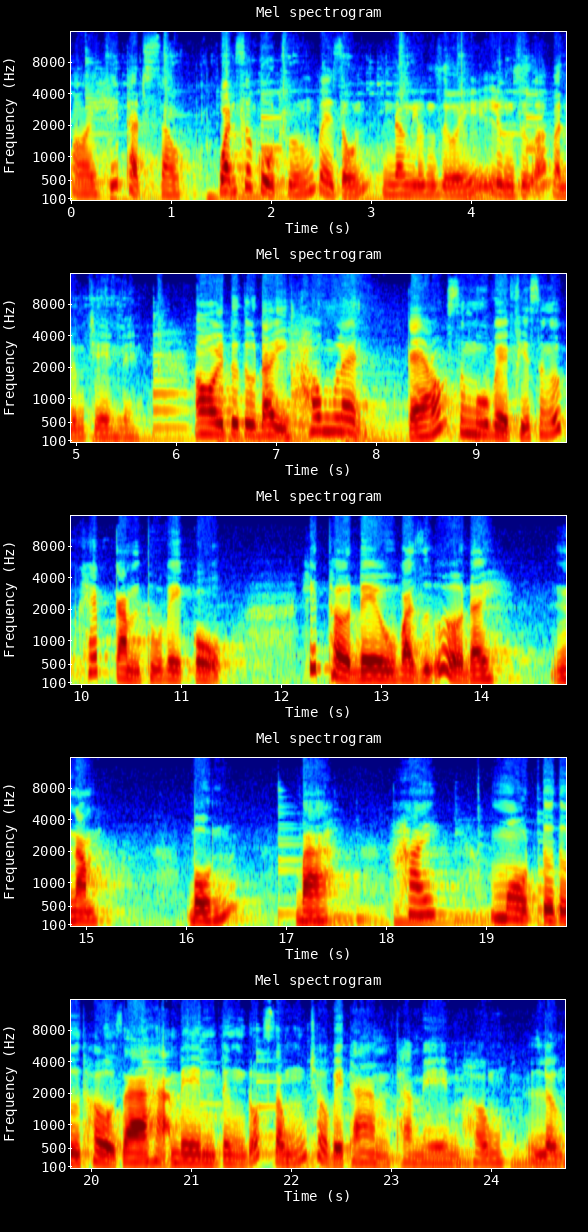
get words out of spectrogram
Rồi hít thật sâu, quặn xương cụt hướng về rốn, nâng lưng dưới, lưng giữa và lưng trên lên. Rồi từ từ đẩy hông lên, kéo xương mu về phía xương ức, khép cầm thu về cổ hít thở đều và giữ ở đây. 5 4 3 2 một. Từ từ thở ra, hạ mềm, từng đốt sống trở về thảm thả mềm, hông, lưng.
